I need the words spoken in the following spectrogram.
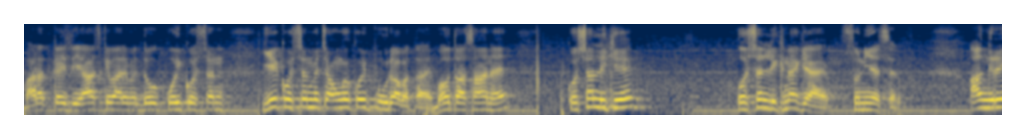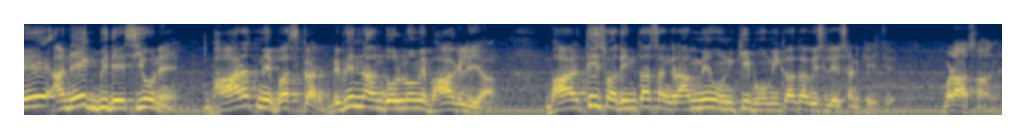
भारत का इतिहास के बारे में दो, कोई क्वेश्चन ये क्वेश्चन मैं चाहूँगा कोई पूरा बताए, बहुत आसान है। क्वेश्चन लिखिए। क्वेश्चन लिखना क्या है? सुनिए सिर्फ़। अंग्रेज़ अनेक विदेशियों ने भारत में बसकर विभिन्न आंदोलनों में भाग लिया। भारतीय स्वाधीनता संग्राम में उनकी भूमिका का विश्लेषण कीजिए। बड़ा आसान है।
